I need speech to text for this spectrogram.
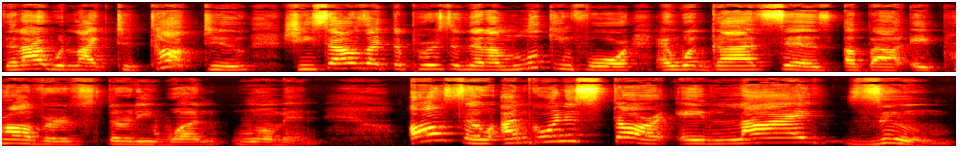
that I would like to talk to. She sounds like the person that I'm looking for and what God says about a Proverbs 31 woman. Also, I'm going to start a live Zoom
